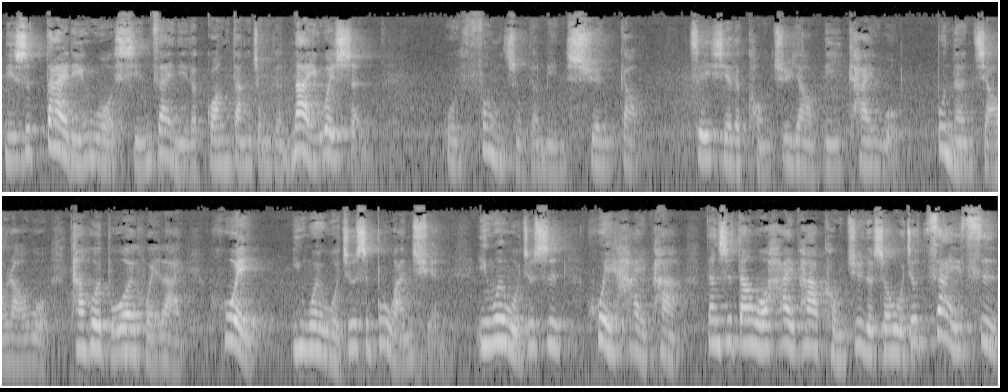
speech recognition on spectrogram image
你是带领我行在你的光当中的那一位神。我奉主的名宣告，这一些的恐惧要离开我，不能搅扰我。他会不会回来？会，因为我就是不完全，因为我就是会害怕。但是当我害怕恐惧的时候，我就再一次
